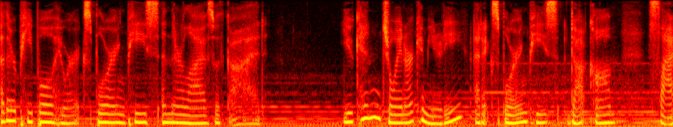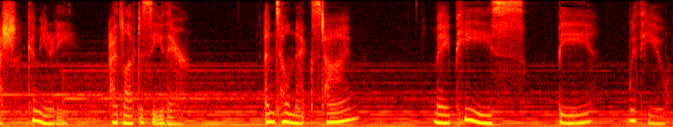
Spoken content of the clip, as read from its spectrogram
other people who are exploring peace in their lives with God, you can join our community at exploringpeace.com slash community. I'd love to see you there. Until next time, may peace be with you.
